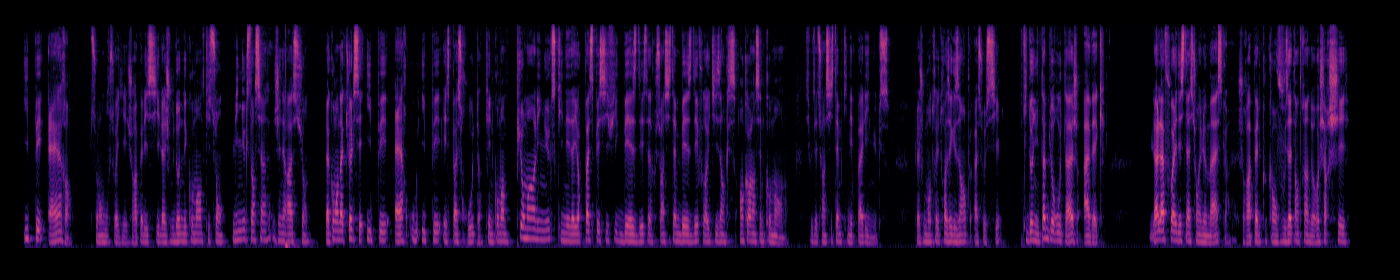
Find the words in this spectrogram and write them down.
IPR, selon que vous soyez, je rappelle ici, là je vous donne des commandes qui sont Linux d'ancienne génération, la commande actuelle, c'est IPR ou IP espace route, qui est une commande purement en Linux, qui n'est d'ailleurs pas spécifique BSD, c'est-à-dire que sur un système BSD, il faudra utiliser encore l'ancienne commande, si vous êtes sur un système qui n'est pas Linux. Là, je vous montre les trois exemples associés, qui donnent une table de routage avec à la fois la destination et le masque. Je rappelle que quand vous êtes en train de rechercher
